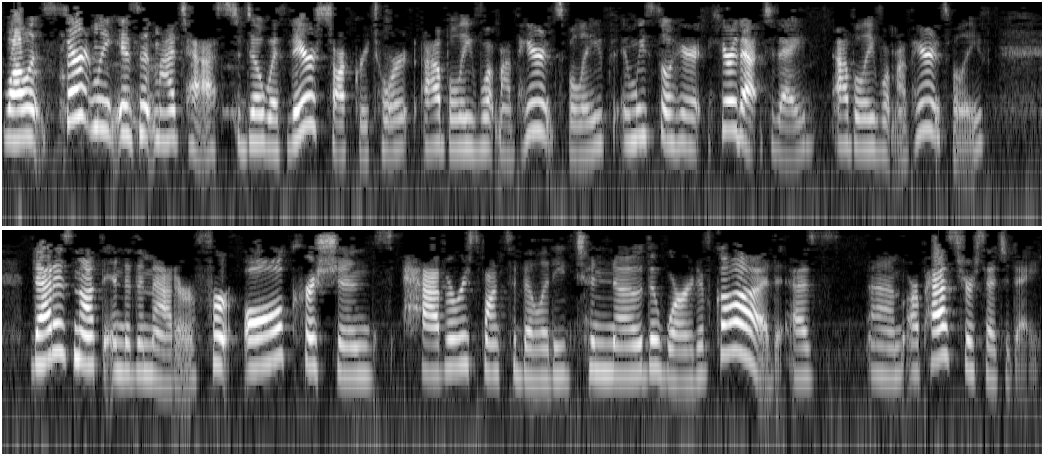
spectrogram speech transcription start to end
While it certainly isn't my task to deal with their stock retort, I believe what my parents believed, and we still hear, hear that today, I believe what my parents believe, that is not the end of the matter, for all Christians have a responsibility to know the Word of God, as um, our pastor said today.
